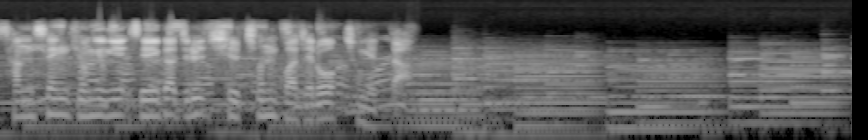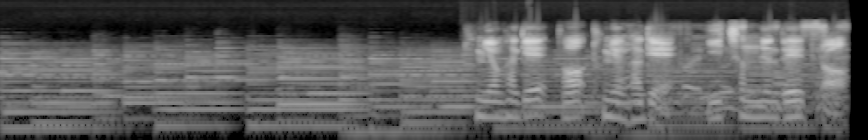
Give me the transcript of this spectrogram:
상생 경영의 세 가지를 실천 과제로 정했다. 투명하게 더 투명하게 2000년대에 들어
